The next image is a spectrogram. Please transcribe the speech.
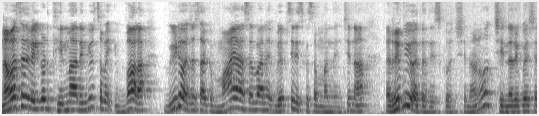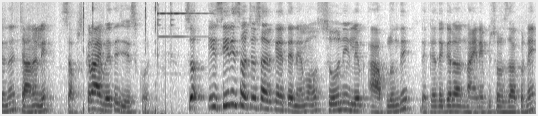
నమస్తే welcome to cinema review. So ఇవాళ వీడియో వచ్చేసరికి మాయాసభ అనే వెబ్ సిరీస్కి సంబంధించిన రివ్యూ అయితే తీసుకొచ్చినాను. చిన్న రిక్వెస్ట్ ఏంటంటే ఛానల్ని సబ్స్క్రైబ్ అయితే చేసుకోండి. సో ఈ సిరీస్ వచ్చేసరికి అయితేనేమో సోనీ లివ్ యాప్లు ఉంది. దగ్గర దగ్గర నైన్ ఎపిసోడ్స్ దాకా ఉన్నాయి.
